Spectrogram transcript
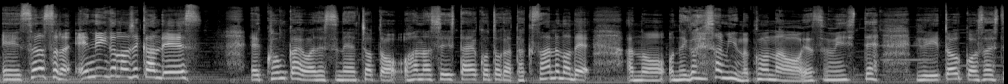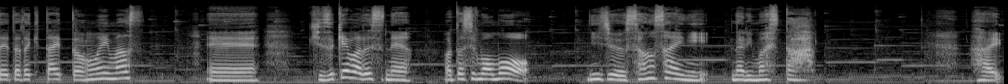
えー、そろそろエンディングの時間です。えー、今回はですね、ちょっとお話ししたいことがたくさんあるので、あの、お願いサミーのコーナーをお休みして、フリートークをさせていただきたいと思います。えー、気づけばですね、私ももう23歳になりました。はい。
